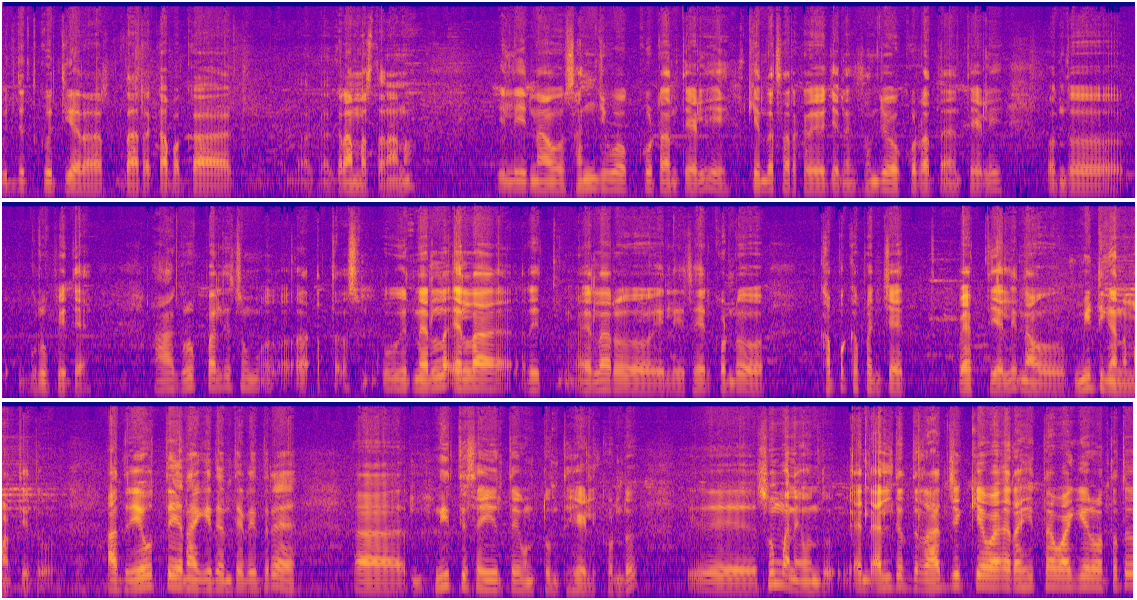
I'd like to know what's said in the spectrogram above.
ವಿದ್ಯುತ್ ಕುತಿಯರ ದಾರ ಕಬಕ ಗ್ರಾಮಸ್ಥ ನಾನು. ಇಲ್ಲಿ ನಾವು ಸಂಜೀವ ಒಕ್ಕೂಟ ಅಂತೇಳಿ, ಕೇಂದ್ರ ಸರ್ಕಾರ ಯೋಜನೆ ಸಂಜೀವ ಒಕ್ಕೂಟ ಅಂತ- ಅಂತೇಳಿ ಒಂದು ಗ್ರೂಪ್ ಇದೆ. ಆ ಗ್ರೂಪಲ್ಲಿ ಸುಮ್ ಇದನ್ನೆಲ್ಲ ಎಲ್ಲ ರೀತಿ, ಎಲ್ಲರೂ ಇಲ್ಲಿ ಸೇರಿಕೊಂಡು ಕಪಕ ಪಂಚಾಯತ್ ವ್ಯಾಪ್ತಿಯಲ್ಲಿ ನಾವು ಮೀಟಿಂಗನ್ನು ಮಾಡ್ತಿದ್ದೆವು ಆದರೆ ಇವತ್ತು ಏನಾಗಿದೆ ಅಂತ ಹೇಳಿದರೆ ನೀತಿ ಸಂಹಿತೆ ಉಂಟು ಅಂತ ಹೇಳಿಕೊಂಡು ಸುಮ್ಮನೆ ಒಂದು, ಅಲ್ಲಿ ಅಲ್ಲಿದ್ದ ರಾಜ್ಯಕ್ಕೆ ರಹಿತವಾಗಿರುವಂಥದ್ದು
